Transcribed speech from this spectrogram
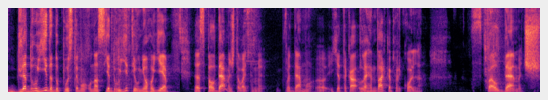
для друїда, допустимо, у нас є друїд, і у нього є е, спелдемедж. Давайте ми введемо. Е, Є така легендарка прикольна. Спелдемедж.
